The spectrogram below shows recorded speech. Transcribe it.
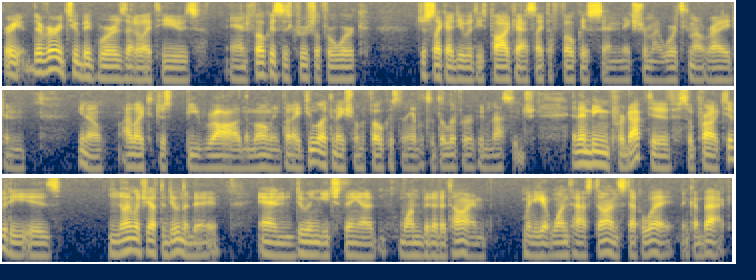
very they're very two big words that I like to use. And focus is crucial for work, just like I do with these podcasts. I like to focus and make sure my words come out right. And you know, I like to just be raw in the moment, but I do like to make sure I'm focused and able to deliver a good message. And then being productive. So productivity is knowing what you have to do in the day and doing each thing at one bit at a time. When you get one task done, step away and come back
